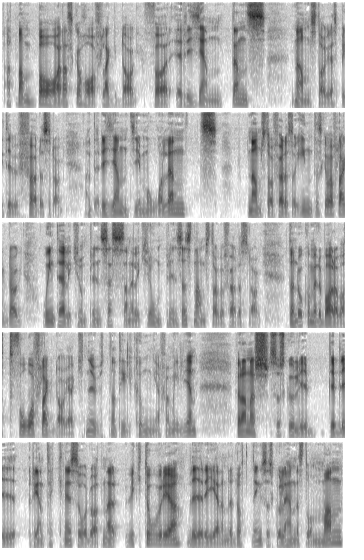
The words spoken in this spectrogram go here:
Att man bara ska ha flaggdag för regentens namnsdag respektive födelsedag. Att regentgemålens namnsdag och födelsedag inte ska vara flaggdag och inte heller kronprinsessan eller kronprinsens namnsdag och födelsedag. Utan då kommer det bara vara två flaggdagar knutna till kungafamiljen. För annars så skulle det bli rent tekniskt så då att när Victoria blir regerande drottning så skulle hennes då man,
